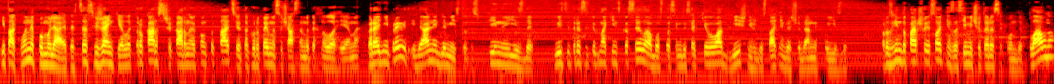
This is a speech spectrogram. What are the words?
І так, ви не помиляєтесь. Це свіженький електрокар з шикарною комплектацією та крутими сучасними технологіями. Передній привід ідеальний для міста та спокійної їзди. 231 кінська сила або 170 кВт більш ніж достатньо для щоденних поїздок. Розгін до першої сотні за 7,4 секунди. Плавно,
